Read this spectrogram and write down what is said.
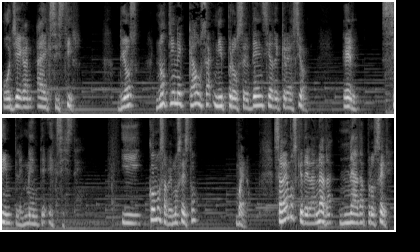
o llegan a existir. Dios no tiene causa ni procedencia de creación. Él simplemente existe. ¿Y cómo sabemos esto? Bueno, sabemos que de la nada nada procede.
